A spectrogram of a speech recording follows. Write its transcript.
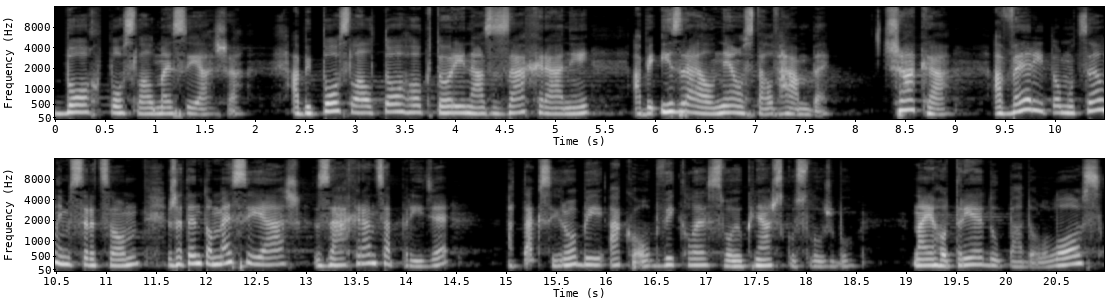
Boh poslal Mesiáša. Aby poslal toho, ktorý nás zachráni, aby Izrael neostal v hambe. Čaká a verí tomu celým srdcom, že tento Mesiáš, záchranca príde a tak si robí ako obvykle svoju kňažskú službu. Na jeho triedu padol los,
